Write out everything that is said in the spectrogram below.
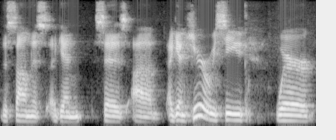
the psalmist again says, uh, again, here we see where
